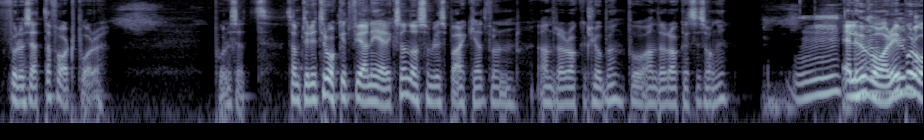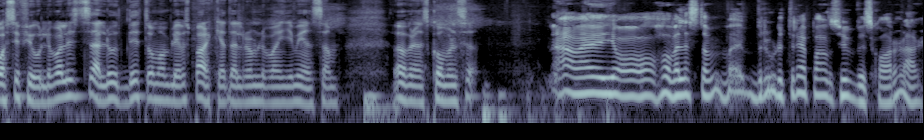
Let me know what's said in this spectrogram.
För att sätta fart på det På något sätt Samtidigt tråkigt för Jan Eriksson då som blev sparkad från andra raka klubben på andra raka säsongen mm. Eller hur var det i Borås i fjol? Det var lite så luddigt om man blev sparkad eller om det var en gemensam överenskommelse Ja, jag har väl nästan, beror det inte på hans huvudskada där?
